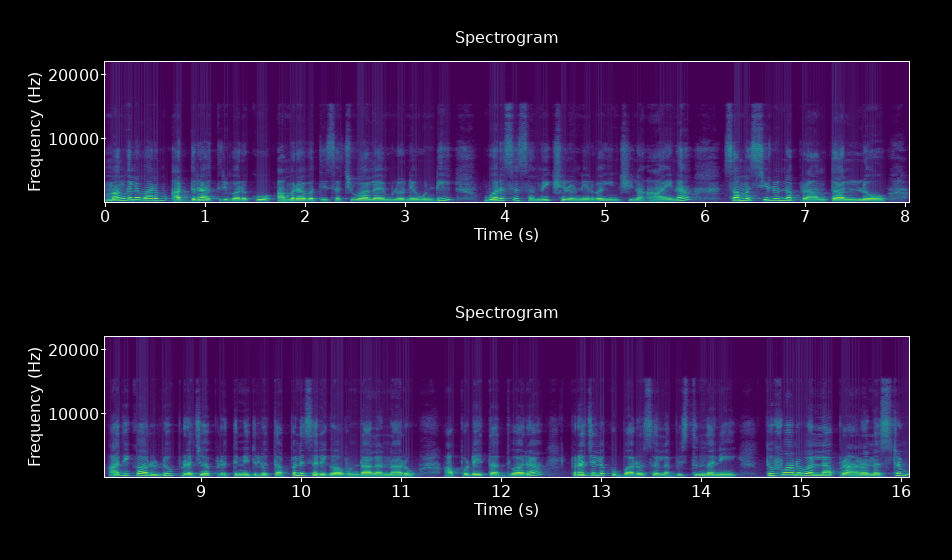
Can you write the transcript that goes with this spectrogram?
మంగళవారం అర్ధరాత్రి వరకు అమరావతి సచివాలయంలోనే ఉండి వరుస సమీక్షలు నిర్వహించిన ఆయన సమస్యలున్న ప్రాంతాల్లో అధికారులు ప్రజాప్రతినిధులు తప్పనిసరిగా ఉండాలన్నారు. అప్పుడే తద్వారా ప్రజలకు భరోసా లభిస్తుందని తుఫాను వల్ల ప్రాణ నష్టం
